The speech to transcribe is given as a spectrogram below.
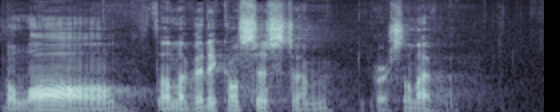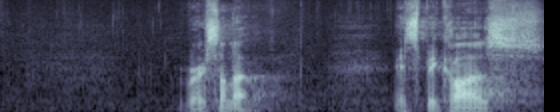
the law, the Levitical system, verse 11, verse 11. It's because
